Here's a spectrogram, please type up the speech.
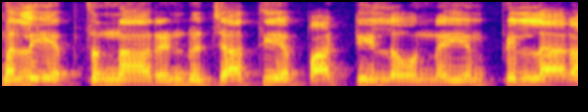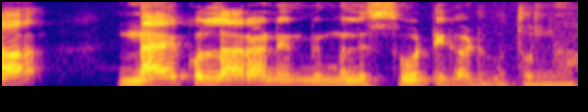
మళ్ళీ చెప్తున్నా రెండు జాతీయ పార్టీల్లో ఉన్న ఎంపీలారా నాయకులారా నేను మిమ్మల్ని సోటిగా అడుగుతున్నా.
